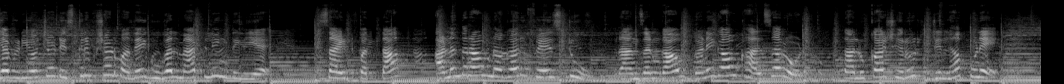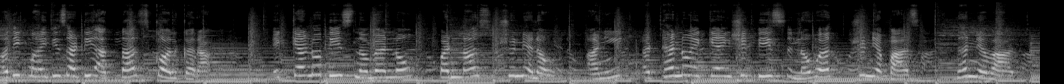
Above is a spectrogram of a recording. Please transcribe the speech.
या व्हिडिओच्या डिस्क्रिप्शनमध्ये गुगल मॅप लिंक दिली आहे. साईट पत्ता Anandrao Nagar phase two Ranjangaon Ganegaon Khalsa road taluka Shirur जिल्हा पुणे. अधिक माहितीसाठी आत्ताच कॉल करा. एक्क्याण्णव तीस नव्याण्णव पन्नास शून्य नऊ आणि अठ्ठ्याण्णव एक्क्याऐंशी तीस नव्वद शून्य पाच. धन्यवाद.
